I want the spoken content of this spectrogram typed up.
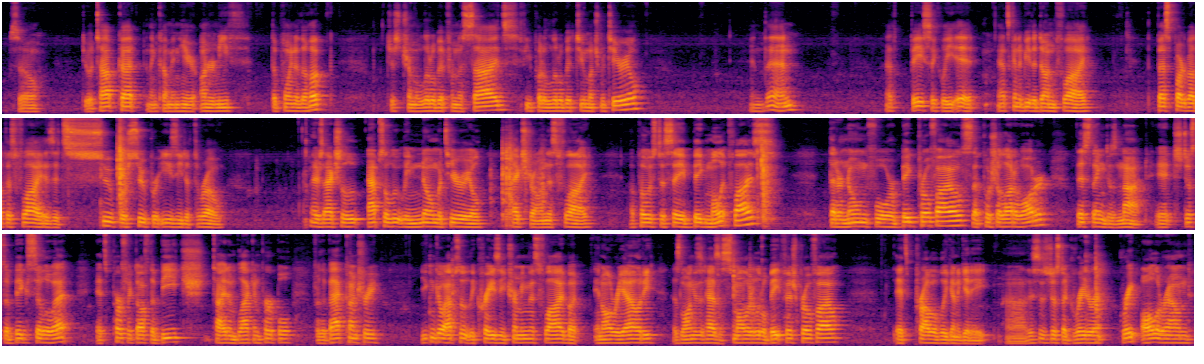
So do a top cut and then come in here underneath the point of the hook. Just trim a little bit from the sides if you put a little bit too much material. And then that's basically it. That's going to be the done fly. The best part about this fly is it's super, super easy to throw. There's actually absolutely no material extra on this fly, opposed to say big mullet flies that are known for big profiles that push a lot of water. This thing does not. It's just a big silhouette. It's perfect off the beach, tied in black and purple for the backcountry. You can go absolutely crazy trimming this fly, but in all reality, as long as it has a smaller little baitfish profile, it's probably going to get ate. Uh, this is just a greater, great all-around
